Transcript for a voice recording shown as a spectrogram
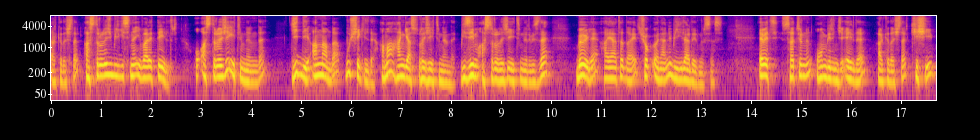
arkadaşlar astroloji bilgisine ibaret değildir. O astroloji eğitimlerinde ciddi anlamda bu şekilde ama hangi astroloji eğitimlerinde? Bizim astroloji eğitimlerimizde böyle hayata dair çok önemli bilgiler de edinirsiniz. Evet Satürn'ün 11. evde arkadaşlar kişiyi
